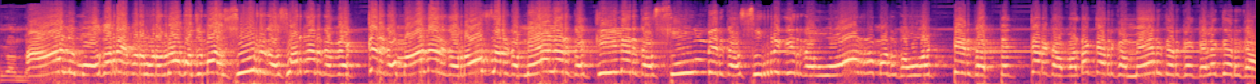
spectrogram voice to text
ஆளு முதல்ல இப்ப உடம்புல கொஞ்சமா சூடு இருக்கா சொரண இருக்கா வெக்க இருக்கா மான இருக்கா ரோசா இருக்கா மேல இருக்கா கீழ இருக்கா சூம்பி இருக்கா சுருகி இருக்கா ஓரமா இருக்கா ஒட்டி இருக்கா தெக்க இருக்கா வடக்க இருக்கா மேற்க இருக்கா கிழக்க இருக்கா?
